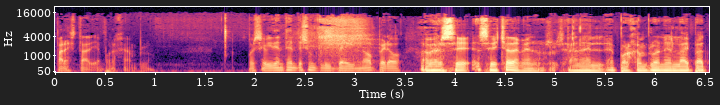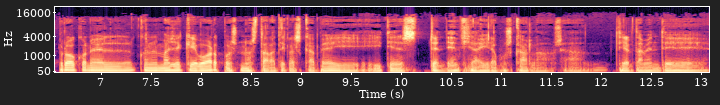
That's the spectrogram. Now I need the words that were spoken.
para Stadia, por ejemplo pues evidentemente es un clickbait, ¿no? Pero... A ver, se, se echa de menos. O sea, en el, por ejemplo, en el iPad Pro con el, con el Magic Keyboard, pues no está la tecla escape y, tienes tendencia a ir a buscarla. O sea, ciertamente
